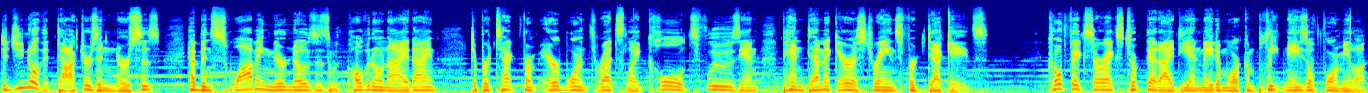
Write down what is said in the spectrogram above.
Did you know that doctors and nurses have been swabbing their noses with povidone iodine to protect from airborne threats like colds, flus, and pandemic era strains for decades? Cofix RX took that idea and made a more complete nasal formula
